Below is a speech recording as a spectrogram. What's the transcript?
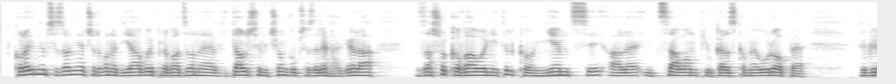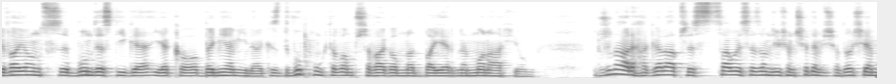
W kolejnym sezonie Czerwone Diabły, prowadzone w dalszym ciągu przez Rehagela, zaszokowały nie tylko Niemcy, ale i całą piłkarską Europę, wygrywając Bundesligę jako Beniaminek z dwupunktową przewagą nad Bayernem Monachium. Drużyna Rehagela przez cały sezon 97-98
